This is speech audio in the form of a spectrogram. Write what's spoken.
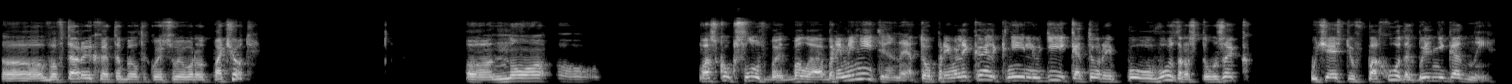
Э, во-вторых, это был такой своего рода почет. Э, но э, поскольку служба была обременительная, то привлекали к ней людей, которые по возрасту уже участию в походах были негодны.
